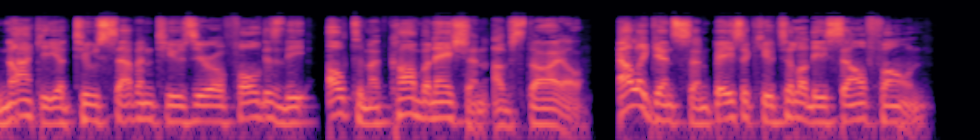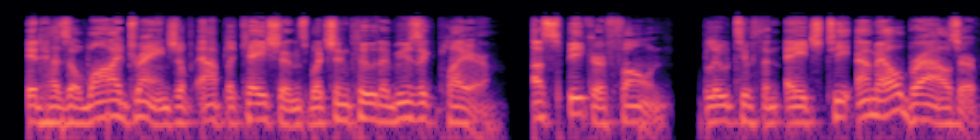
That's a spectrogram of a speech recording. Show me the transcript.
Nokia 2720 Fold is the ultimate combination of style, elegance and basic utility cell phone. It has a wide range of applications which include a music player, a speaker phone, Bluetooth and HTML browser.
